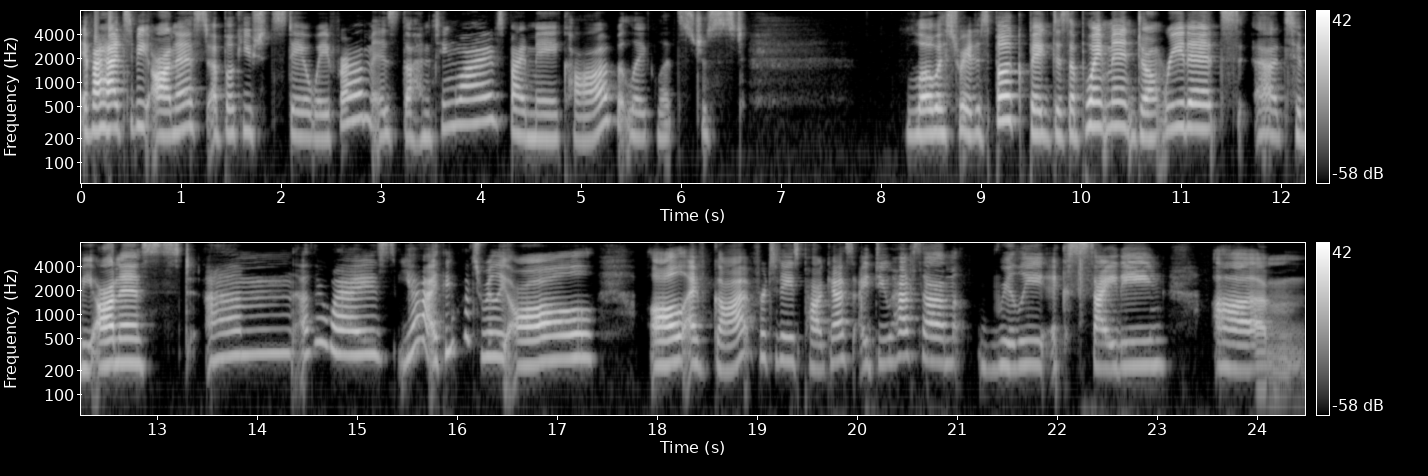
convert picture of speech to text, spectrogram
if I had to be honest, a book you should stay away from is The Hunting Wives by May Cobb. Like, let's just lowest rated book, big disappointment. Don't read it. Uh, to be honest, um, otherwise, yeah, I think that's really all all I've got for today's podcast. I do have some really exciting um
